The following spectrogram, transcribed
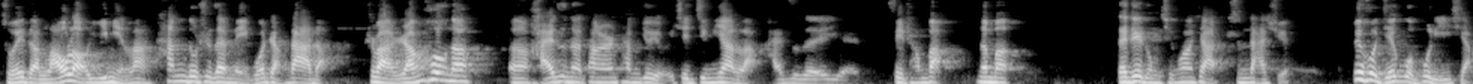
所谓的老老移民了，他们都是在美国长大的，是吧？然后呢，呃，孩子呢，当然他们就有一些经验了，孩子的也非常棒。那么在这种情况下升大学，最后结果不理想。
